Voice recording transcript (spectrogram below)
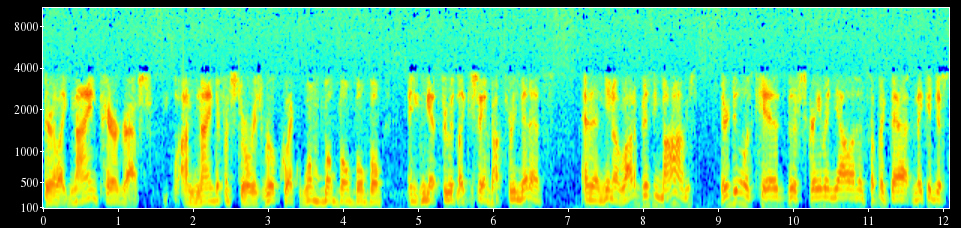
there are like nine paragraphs on nine different stories, real quick, boom, boom, boom, boom, boom, and you can get through it like you say in about three minutes. And then you know, a lot of busy moms, they're dealing with kids, they're screaming, yelling, and stuff like that, and they can just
